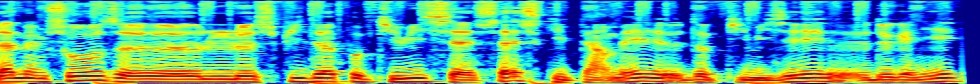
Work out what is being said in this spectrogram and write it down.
La même chose, euh, le Speed Up Optimise CSS qui permet d'optimiser, euh, de gagner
